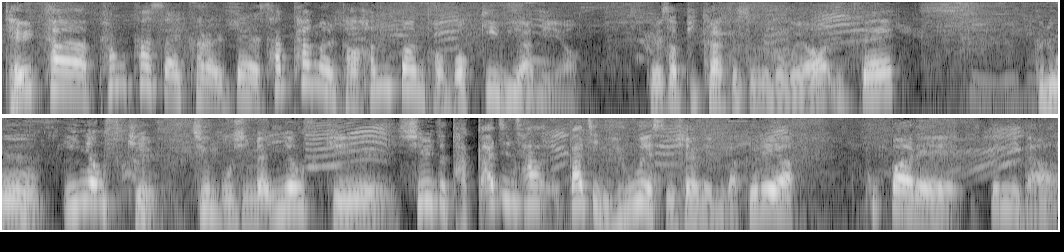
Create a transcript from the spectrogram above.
델타 평타 사이클 할 때 사탕을 더 한 번 더 먹기 위함이에요. 그래서 비크한테 쓰는 거고요. 이때 그리고 인형 스킬 지금 보시면 인형 스킬 실드 다 까진 사, 까진 이후에 쓰셔야 됩니다. 그래야 폭발에 뜹니다.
